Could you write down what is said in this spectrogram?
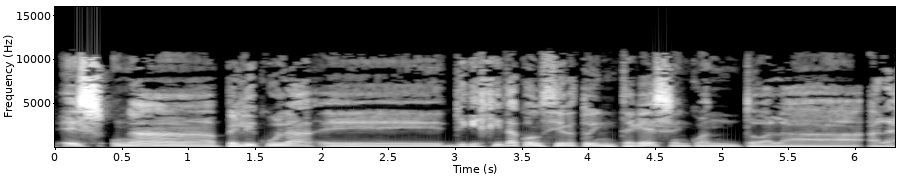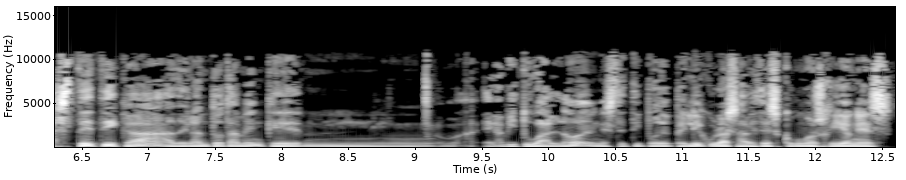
Es una película eh, dirigida con cierto interés en cuanto a la, a la estética. Adelanto también que mmm, era habitual, ¿no? En este tipo de películas, a veces con unos guiones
